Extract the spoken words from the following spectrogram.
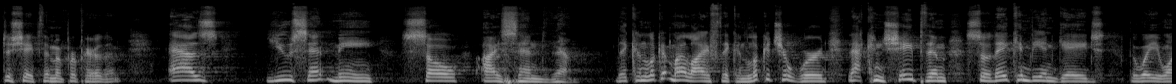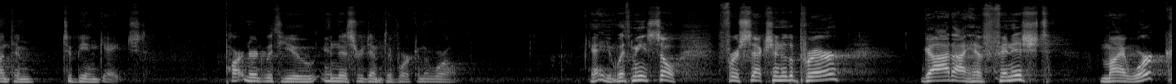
to shape them and prepare them. As you sent me, so I send them. They can look at my life, they can look at your word, that can shape them so they can be engaged the way you want them to be engaged. Partnered with you in this redemptive work in the world. Okay, you with me? So, first section of the prayer God, I have finished my work,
